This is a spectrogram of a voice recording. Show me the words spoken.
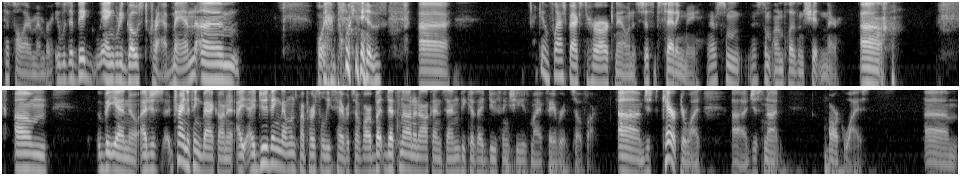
that's all I remember. It was a big angry ghost crab, man. Um, point point is, uh, I'm getting flashbacks to her arc now, and it's just upsetting me. There's some there's some unpleasant shit in there. Uh, um but yeah, no, I just trying to think back on it. I, I do think that one's my personal least favorite so far, but that's not a knock on Sen because I do think she is my favorite so far. Um, just character wise, uh, just not arc wise. Um,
